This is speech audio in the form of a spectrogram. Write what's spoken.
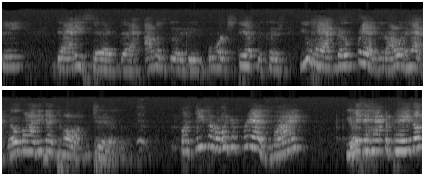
me, daddy said that I was gonna be bored stiff because you have no friends and I would have nobody to talk to. But these are all your friends, right? You Yes. didn't have to pay them?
